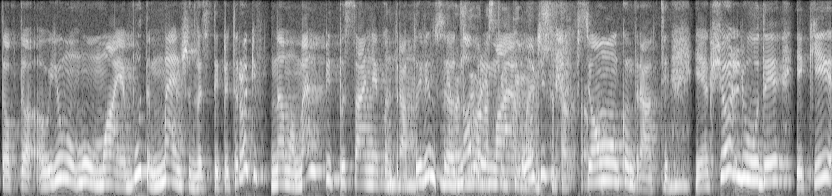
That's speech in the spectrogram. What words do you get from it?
Тобто йому має бути менше 25 років на момент підписання контракту. І він все одно приймає наскільки менше, участь так, в цьому контракті. І якщо люди, які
